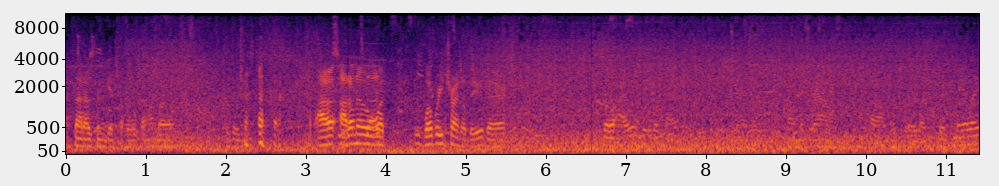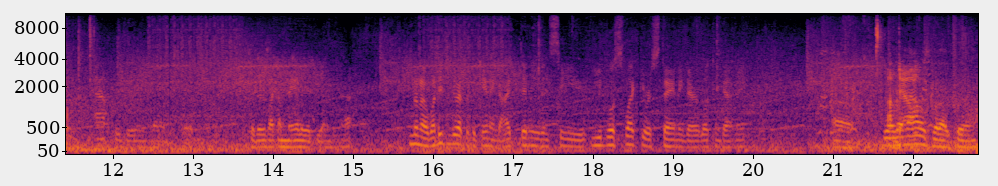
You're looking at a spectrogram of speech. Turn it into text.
I thought I was gonna get the whole combo. I, I don't know C1's what what were you trying to do there. So I was able to on the ground um, with the like quick melee after doing the So there's like a melee at the end of that. No, no, what did you do at the beginning? I didn't even see you. You looked like you were standing there looking at me. Oh. Well, I'm then down. that was what I was doing.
